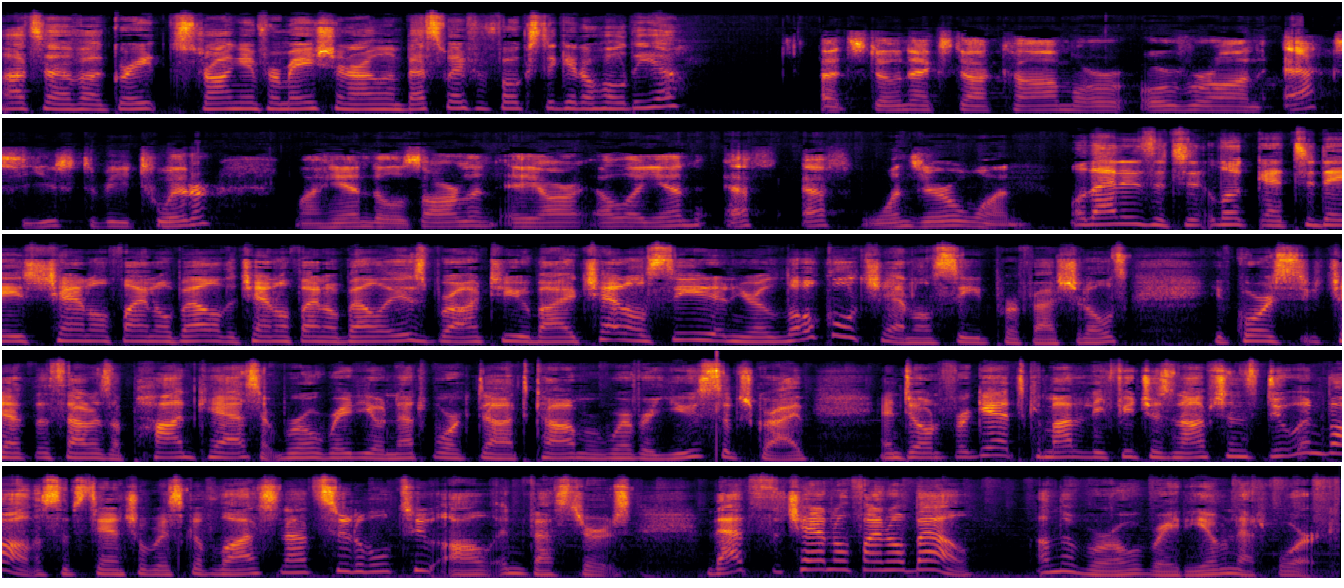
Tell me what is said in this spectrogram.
Lots of uh, great, strong information, Arlan. Best way for folks to get a hold of you? At stonex.com or over on X, used to be Twitter. My handle is Arlan, A-R-L-A-N-F-F-101. Well, that is a t- look at today's Channel Final Bell. The Channel Final Bell is brought to you by Channel Seed and your local Channel Seed professionals. Of course, check this out as a podcast at ruralradionetwork.com or wherever you subscribe. And don't forget, commodity futures and options do involve a substantial risk of loss not suitable to all investors. That's the Channel Final Bell on the Rural Radio Network.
